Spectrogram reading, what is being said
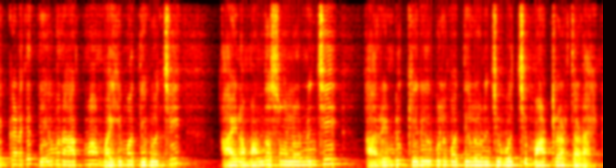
ఇక్కడికి దేవుని ఆత్మ మహిమ దిగొచ్చి ఆయన మందస్వంలో నుంచి ఆ రెండు కెరూబుల మధ్యలో నుంచి వచ్చి మాట్లాడతాడు ఆయన.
